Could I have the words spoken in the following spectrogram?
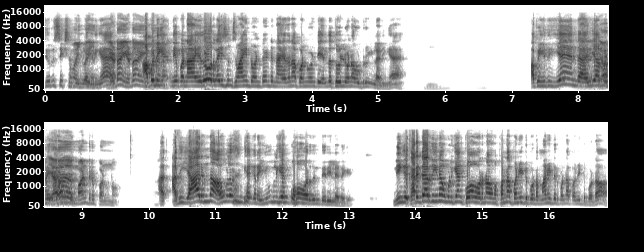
ஜூரிஸ்டிக்ஷன் இடம் அப்ப நீங்க இப்ப நான் ஏதோ ஒரு லைசன்ஸ் வாங்கிட்டு வந்துட்டு நான் எதனா பண்ணுவேன்ட்டு எந்த தொழில் வேணா விட்டுருவீங்களா நீங்க. அப்ப இது ஏன் இந்த அறியாமை யாரா- யாராவது மானிட்டர் பண்ணும் அது யாருன்னு அவங்கள தான் கேட்கறேன் இவங்களுக்கு ஏன் கோவம் வருதுன்னு தெரியல எனக்கு. நீங்க கரெக்டா இருந்தீங்கன்னா உங்களுக்கு ஏன் கோவம் வரணும் அவங்க பண்ணா பண்ணிட்டு போட்டோம் மானிட்டர் பண்ணா பண்ணிட்டு போட்டோம்.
